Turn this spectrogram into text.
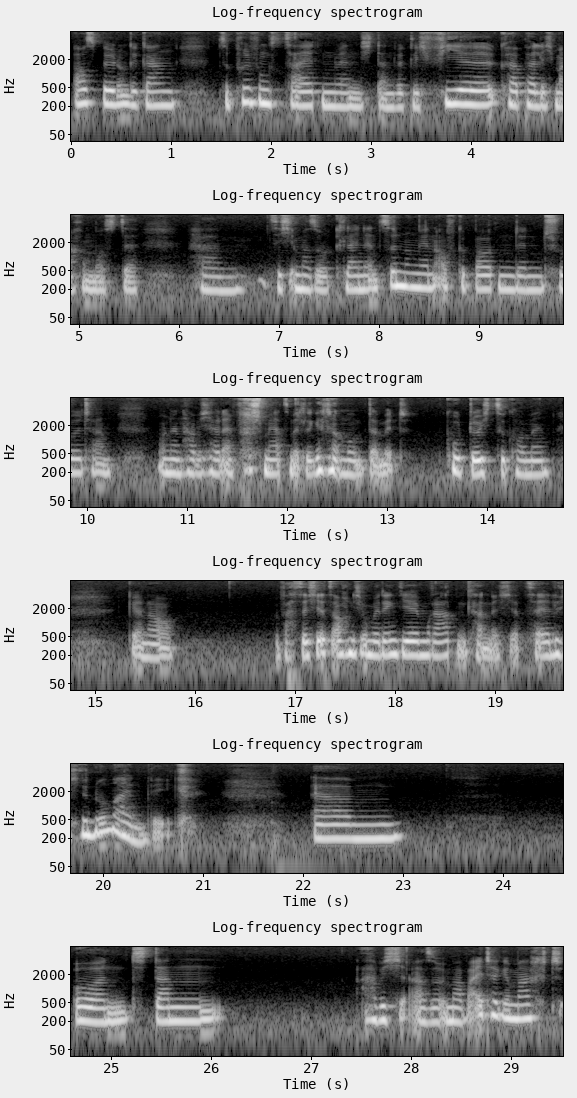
Ausbildung gegangen. Zu Prüfungszeiten, wenn ich dann wirklich viel körperlich machen musste, haben sich immer so kleine Entzündungen aufgebaut in den Schultern. Und dann habe ich halt einfach Schmerzmittel genommen, um damit gut durchzukommen. Genau. Was ich jetzt auch nicht unbedingt jedem raten kann. Ich erzähle hier nur meinen Weg. Ähm und dann habe ich also immer weitergemacht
